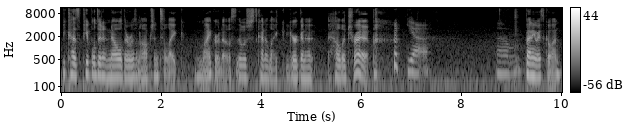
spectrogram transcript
because people didn't know there was an option to like microdose. It was just kind of like you're gonna hell a trip. yeah. Um, but anyways, go on.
